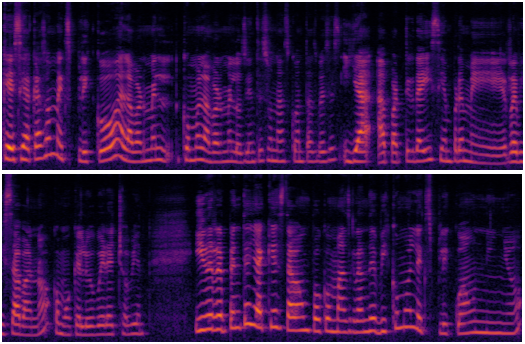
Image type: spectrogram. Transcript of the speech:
que si acaso me explicó a lavarme cómo lavarme los dientes unas cuantas veces y ya a partir de ahí siempre me revisaba, ¿no? Como que lo hubiera hecho bien. Y de repente ya que estaba un poco más grande vi cómo le explicó a un niño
